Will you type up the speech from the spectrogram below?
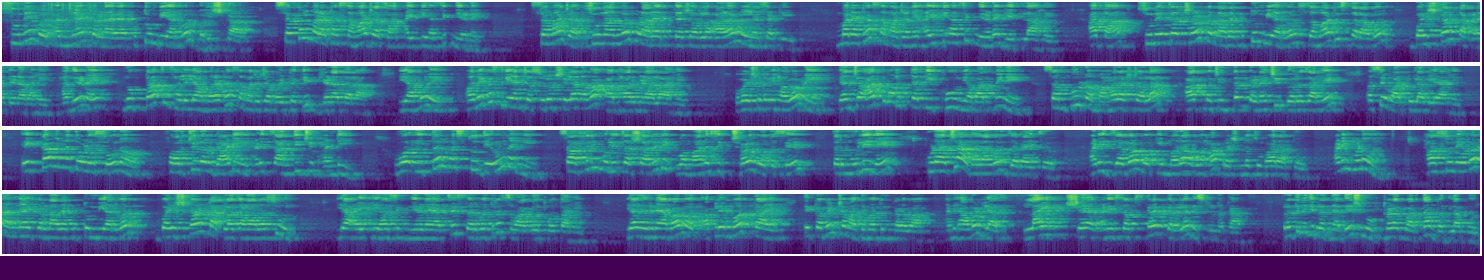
सुनेवर अन्याय करणाऱ्या कुटुंबियांवर बहिष्कार. सकल मराठा समाजाचा ऐतिहासिक निर्णय. समाजात सुनांवर होणाऱ्या अत्याचाराला आळा घालण्यासाठी मराठा समाजाने ऐतिहासिक निर्णय घेतला आहे. आता सुनेचा छळ करणाऱ्या कुटुंबियांवर समाजस्तरावर बहिष्कार टाकण्यात येणार आहे. हा निर्णय नुकताच झालेल्या मराठा समाजाच्या बैठकीत घेण्यात आला. यामुळे अनेक स्त्रियांच्या सुरक्षेला नवा आधार मिळाला आहे. वैष्णवी हगवणे यांच्या आत्महत्या की खून या बातमीने संपूर्ण महाराष्ट्राला आत्मचिंतन करण्याची गरज आहे असे वाटू लागले आहे. एक्कावन्न तोळे सोनं फॉर्च्युनर गाडी आणि चांदीची भांडी व इतर वस्तू देऊनही सासरी मुलीचा शारीरिक व मानसिक छळ होत असेल तर मुलीने कुणाच्या आधारावर जगायचं? आणि जगावं की मरावं हा प्रश्नच उभा राहतो. आणि म्हणून हा सुनेवर अन्याय करणाऱ्या कुटुंबियांवर बहिष्कार टाकला जाणार असून या ऐतिहासिक निर्णयाचे सर्वत्र स्वागत होत आहे. या निर्णयाबाबत आपले मत काय ते कमेंटच्या माध्यमातून कळवा आणि आवडल्यास लाईक शेअर आणि सबस्क्राईब करायला विसरू नका. प्रतिनिधी प्रज्ञा देशमुख ठळक वार्ता बदलापूर.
